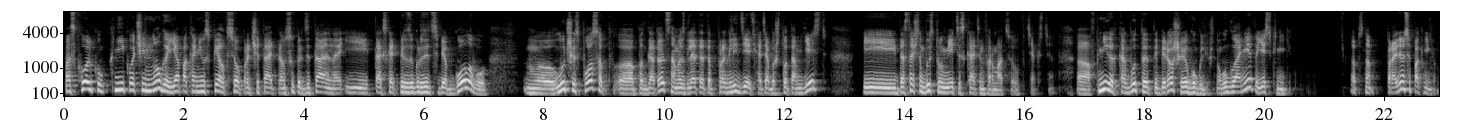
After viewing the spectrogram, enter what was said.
Поскольку книг очень много, я пока не успел все прочитать прям супер детально и, так сказать, перезагрузить себе в голову, лучший способ э, подготовиться, на мой взгляд, это проглядеть хотя бы, что там есть, и достаточно быстро уметь искать информацию в тексте. Э, в книгах как будто ты берешь и гуглишь, но гугла нет, и есть книги. Собственно, пройдемся по книгам.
